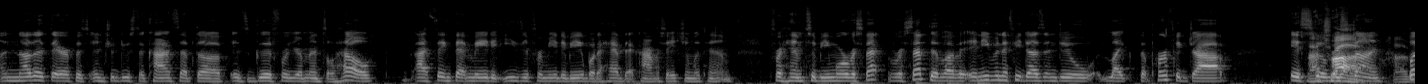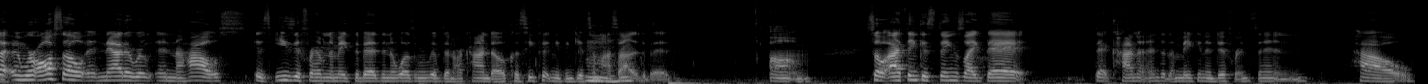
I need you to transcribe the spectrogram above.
another therapist introduced the concept of it's good for your mental health, I think that made it easier for me to be able to have that conversation with him, for him to be more respect, receptive of it. And even if he doesn't do like the perfect job, it I still gets done. I- but and we're also now that we're in the house, it's easier for him to make the bed than it was when we lived in our condo because he couldn't even get to my side of the bed. Um, so I think it's things like that that kind of ended up making a difference in how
